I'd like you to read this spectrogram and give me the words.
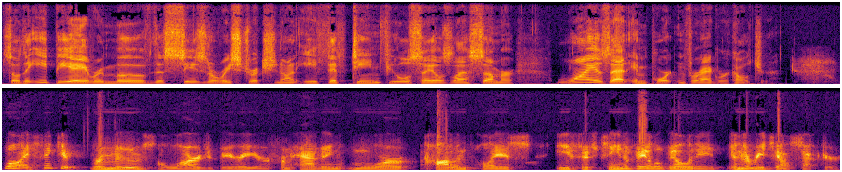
So the EPA removed the seasonal restriction on E15 fuel sales last summer. Why is that important for agriculture? Well, I think it removes a large barrier from having more commonplace E15 availability in the retail sector.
